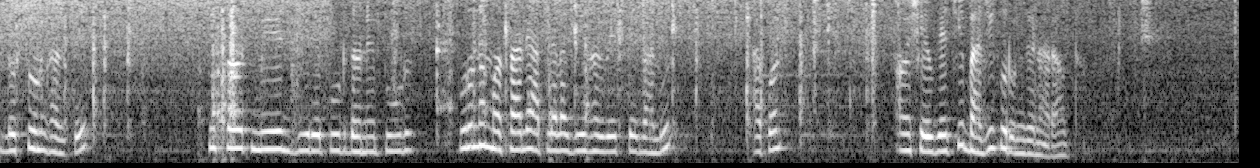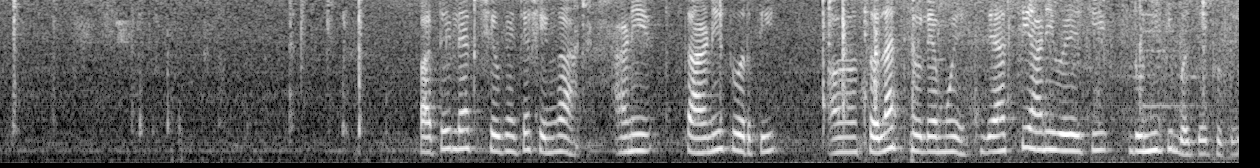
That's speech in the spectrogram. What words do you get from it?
लसूण घालते. तिखट मीठ जिरेपूड धनेपूड पूर्ण मसाले आपल्याला जे हवे ते घालून आपण शेवग्याची भाजी करून घेणार आहोत. पातेल्यात शेवग्याच्या शेंगा आणि चाळणीतवरती सलाद ठेवल्यामुळे गॅसची आणि वेळेची दोन्हीची बचत होते.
